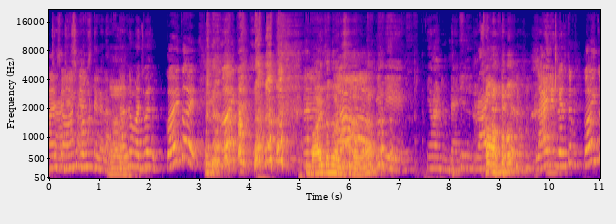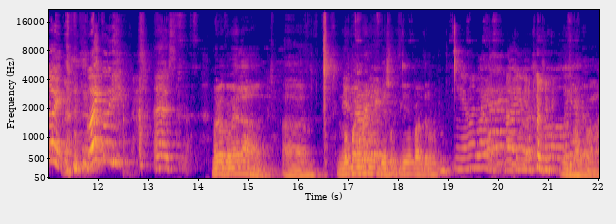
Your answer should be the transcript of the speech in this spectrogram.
ఆ సాంగ్ ఉంటాయి కదా. దాంట్లో మధ్య మధ్య కోయ్ కోయ్ కోయ్ కోయ్ బాయ్ తొందర అడుగుతున్నావా ఇది ఏమంటారు డాడీ? రాయి అంటారు కదా. రాయిలు ఇట్లా వేసుకొని కోయ్ కోయ్ కోయ్ కోయ్. ఆ, మరి ఒకవేళ ఆ, నువ్వు పాడబడిన దేశభక్తికి ఏం పాడతారు మంచి పాడావా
